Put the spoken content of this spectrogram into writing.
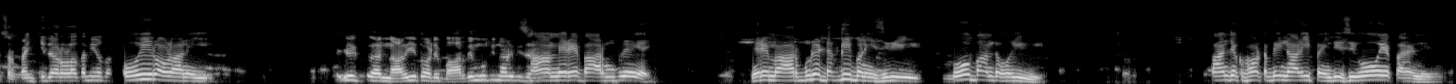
ਸਰਪੰਚੀ ਦਾ ਰੌਲਾ ਤਾਂ ਨਹੀਂ ਉਹਦਾ ਕੋਈ ਰੌਲਾ ਨਹੀਂ ਜੀ। ਇਹ ਨਾਲੀ ਤੁਹਾਡੇ ਬਾਹਰ ਦੇ ਮੂੰਹ ਦੀ ਨਾਲੀ ਦੀ ਹਾਂ ਮੇਰੇ ਬਾਰ ਮੂਰੇ ਹੈ ਜੀ। ਮੇਰੇ ਬਾਰ ਮੂਰੇ ਡੱਗੀ ਬਣੀ ਸੀਗੀ ਉਹ ਬੰਦ ਹੋਈ ਵੀ। 5 ਫੁੱਟ ਦੀ ਨਾਲੀ ਪੈਂਦੀ ਸੀ ਉਹ ਇਹ ਪੈਣ ਨਹੀਂ ਦਿੰਦਾ।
